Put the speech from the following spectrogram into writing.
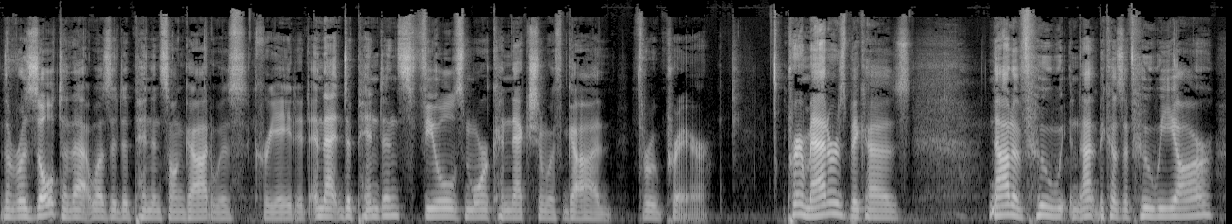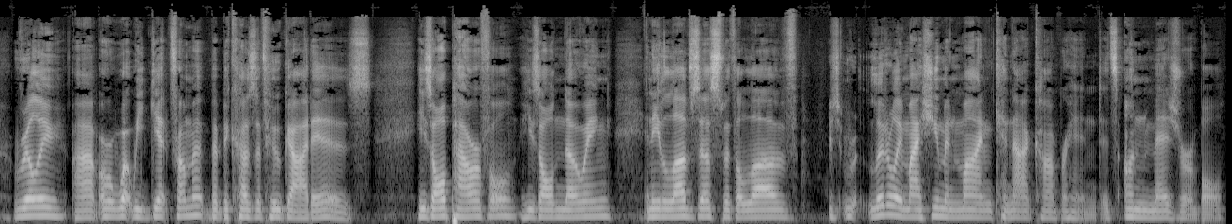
the result of that was a dependence on God was created. And that dependence fuels more connection with God through prayer. Prayer matters because not of who we, not because of who we are really uh, or what we get from it, but because of who God is. He's all powerful, he's all knowing, and he loves us with a love literally my human mind cannot comprehend. It's unmeasurable.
